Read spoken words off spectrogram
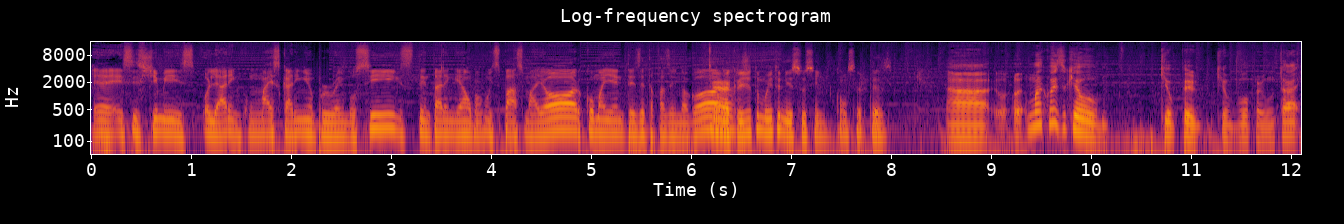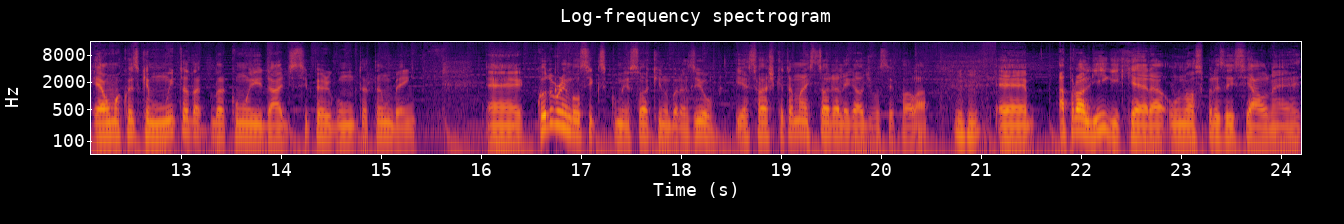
é, esses times olharem com mais carinho pro Rainbow Six, tentarem ganhar um, um espaço maior, como a INTZ tá fazendo É, eu agora? acredito muito nisso, sim, com certeza. Ah, uma coisa que eu, que, eu que eu vou perguntar é uma coisa que muita da, da comunidade se pergunta também. É, quando o Rainbow Six começou aqui no Brasil, e essa eu acho que é até uma história legal de você falar, é, a Pro League, que era o nosso presencial, né?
